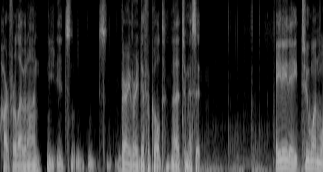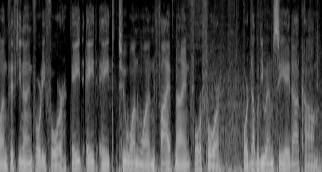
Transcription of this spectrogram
Heart for Lebanon. It's, it's very, very difficult uh, to miss it. 888 211 5944, 888 211 5944, or WMCA.com.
